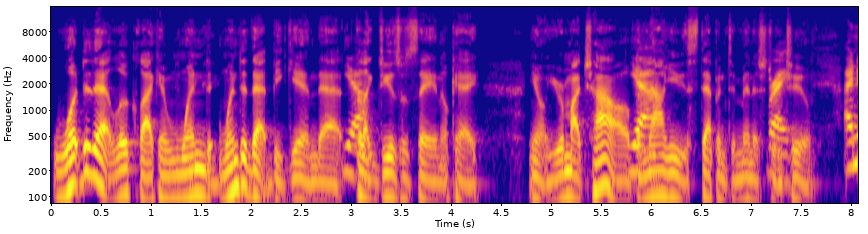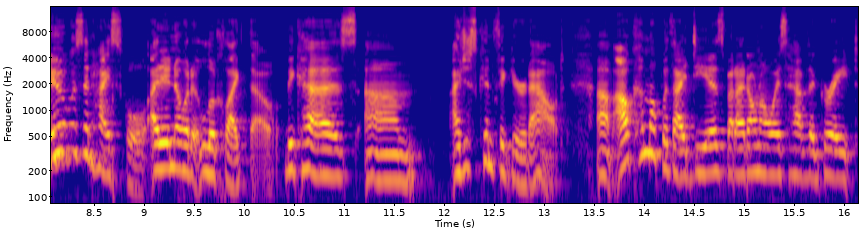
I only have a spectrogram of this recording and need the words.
what did that look like, and when did- when did that begin? That Yeah. like Jesus was saying, okay. You know, you're my child, Yeah. but now you need to step into ministry Right. too. I knew it was in high school. I didn't know what it looked like though, because um, I just couldn't figure it out. Um, I'll come up with ideas, but I don't always have the great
